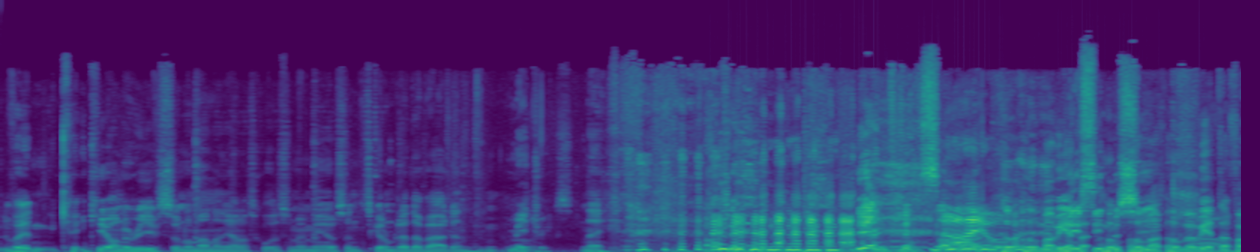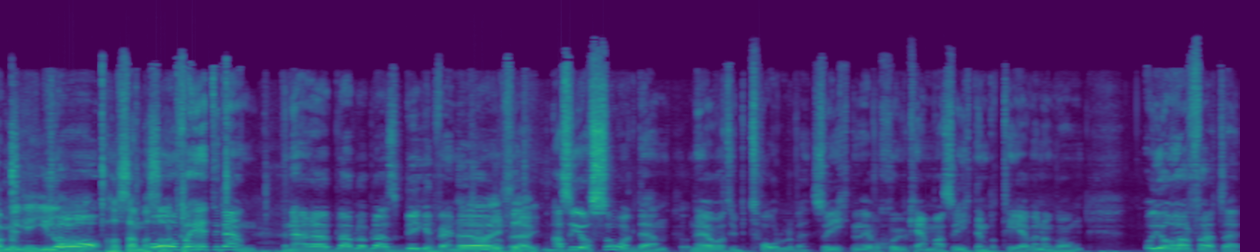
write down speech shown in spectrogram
vad är det? Ke- Keanu Reeves och någon annan jävla skådespelare som är med och sen ska de rädda världen. Matrix. Nej. det är samma. Hur, hur man vet, hur, hur, man, musik. hur man vet att familjen gillar Ja! att ha samma Åh, vad saker. heter den? Den här bla bla blas Big Adventure. Ja, och exakt. Alltså jag såg den när jag var typ 12. Så gick den, jag var sjuk hemma, så gick den på tv någon gång. Och jag har för att så här,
